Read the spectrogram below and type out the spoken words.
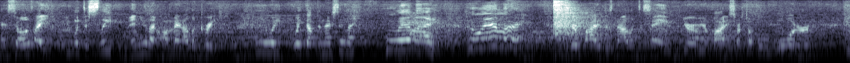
And so it's like you went to sleep and you're like, oh man, I look great. And you wake, wake up the next day like, who am I? Who am I? Your body does not look the same. Your, your body starts to hold water. You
